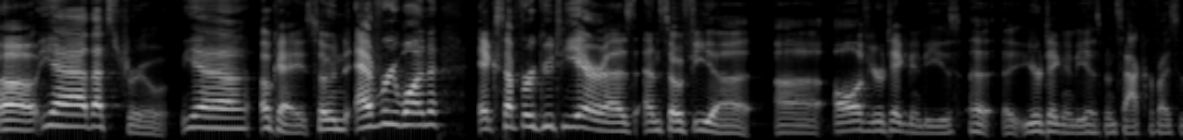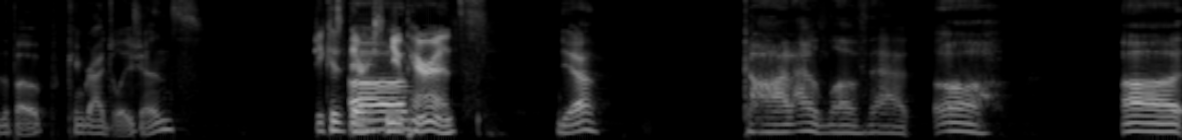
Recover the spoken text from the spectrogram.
Oh, yeah, that's true. Yeah, okay. So everyone except for Gutierrez and Sofia, uh, all of your dignities, uh, uh, your dignity has been sacrificed to the Pope. Congratulations. Because there's new Um, parents. Yeah. God, I love that. Ugh. Uh,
